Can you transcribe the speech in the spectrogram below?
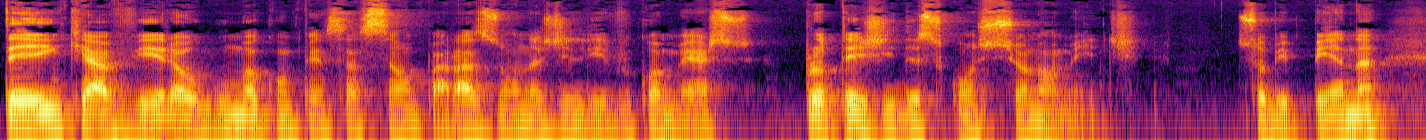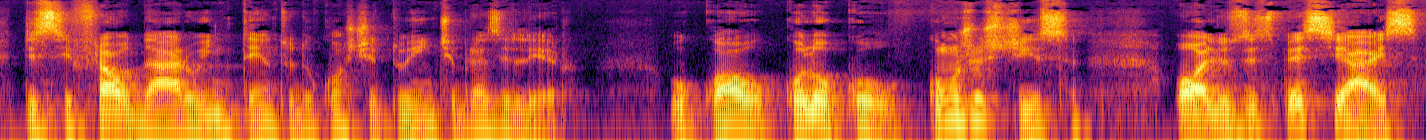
tem que haver alguma compensação para as zonas de livre comércio protegidas constitucionalmente, sob pena de se fraudar o intento do constituinte brasileiro, o qual colocou, com justiça, olhos especiais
